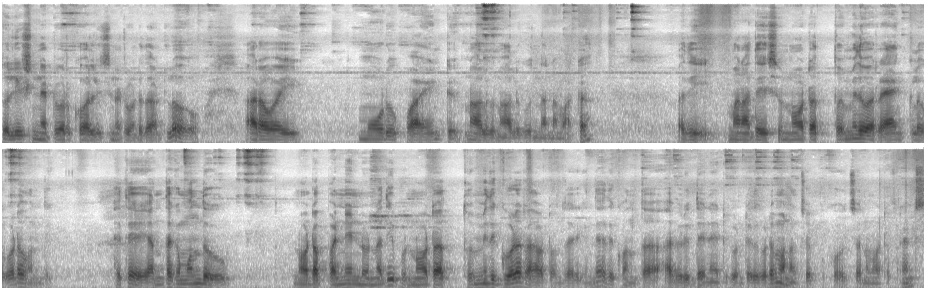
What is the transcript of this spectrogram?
సొల్యూషన్ నెట్వర్క్ వాళ్ళు ఇచ్చినటువంటి దాంట్లో అరవై మూడు పాయింట్ నాలుగు నాలుగు ఉందన్నమాట. అది మన దేశం నూట తొమ్మిదవ ర్యాంక్లో కూడా ఉంది. అయితే అంతకుముందు నూట పన్నెండు ఉన్నది. ఇప్పుడు నూట తొమ్మిదికి కూడా రావటం జరిగింది. అది కొంత అభివృద్ధి అనేటువంటిది కూడా మనం చెప్పుకోవచ్చు అనమాట ఫ్రెండ్స్.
